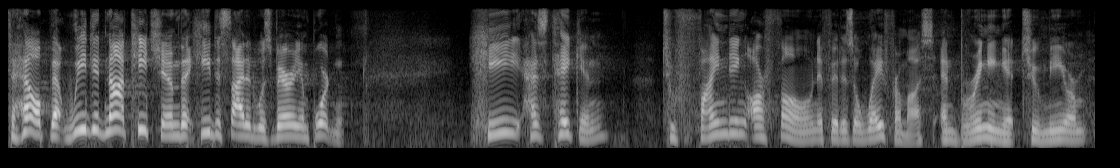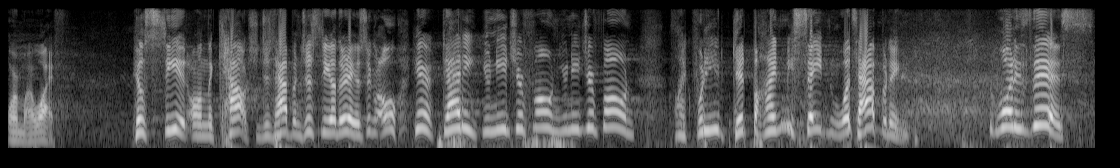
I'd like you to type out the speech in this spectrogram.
to help that we did not teach him that he decided was very important. He has taken to finding our phone if it is away from us and bringing it to me or, or my wife. He'll see it on the couch. It just happened just the other day. It's like, oh, here, daddy, you need your phone. You need your phone. Like, what do you get behind me, Satan? What's happening? what is this?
